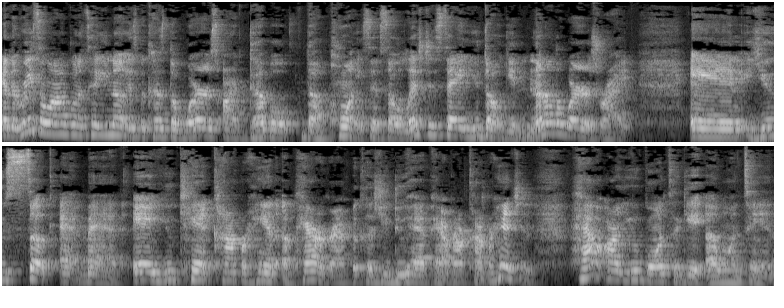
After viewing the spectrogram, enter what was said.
And the reason why I'm going to tell you no is because the words are double the points. And so let's just say you don't get none of the words right and you suck at math and you can't comprehend a paragraph because you do have paragraph comprehension. How are you going to get a 110?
